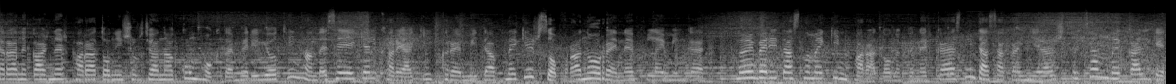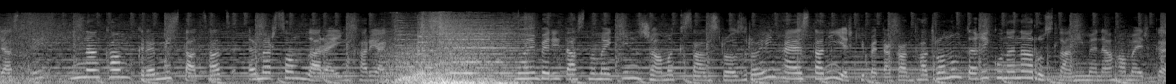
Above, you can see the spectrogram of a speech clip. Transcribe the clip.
հերանեկարներ փառատոնի շրջանակում հոկտեմբերի 7-ին հանդես է եկել քարեակի Կրեմի դափնեկիր սոպրանո Ռենե Ֆլեմինգը։ Նոյեմբերի 11-ին փառատոնը կներկայացնի դասական երաժշտության մեկ այլ գերաստրի, 9 անգամ Կրեմի ստացած Էմերսոն Լարային քարեակի։ Նոյեմբերի 11-ին ժամը 20:00-ին Հայաստանի Երկիպետական թատրոնում տեղի կունենա Ռուսլանի մենահամերգը։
